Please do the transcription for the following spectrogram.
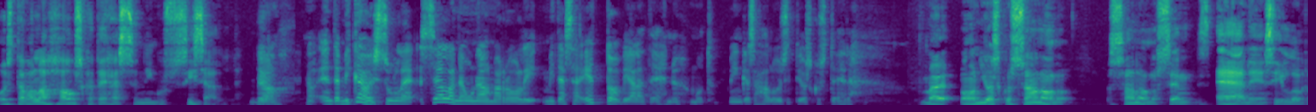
olisi tavallaan hauska tehdä se niin kuin sisälle. Joo. No, entä mikä olisi sulle sellainen unelmarooli, mitä sä et ole vielä tehnyt, mutta minkä sä haluaisit joskus tehdä? Mä oon joskus sanonut, sanonut sen ääneen silloin.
